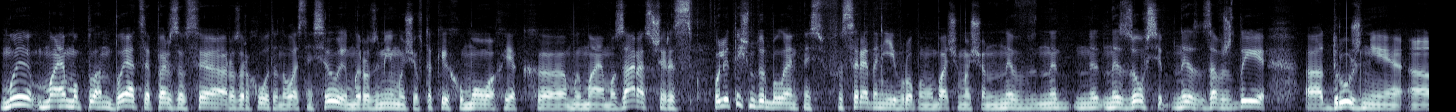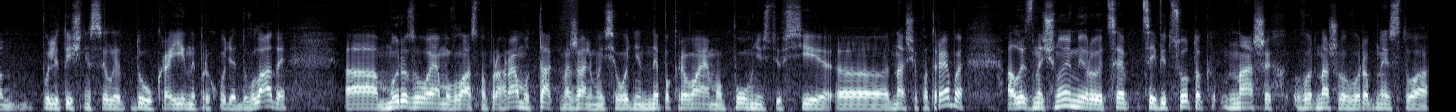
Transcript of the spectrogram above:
Ми маємо план Б. Це перш за все розраховувати на власні сили. Ми розуміємо, що в таких умовах, як е, ми маємо зараз, через політичну турбулентність всередині Європи, ми бачимо, що не не, не, зовсім не завжди е, дружні е, політичні сили до України приходять до влади. А, Ми розвиваємо власну програму. Так, на жаль, ми сьогодні не покриваємо повністю всі наші потреби, але значною мірою це, це відсоток наших нашого виробництва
